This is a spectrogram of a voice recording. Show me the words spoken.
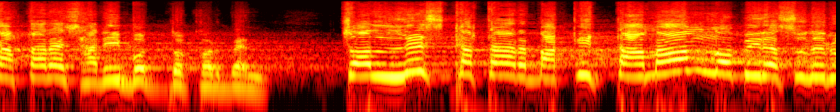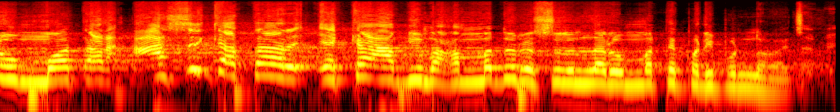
কাতারে সারিবদ্ধ করবেন। চল্লিশ কাতার বাকি তামাম নবী রসুলের উম্মত আর আশি কাতার একা আবি মোহাম্মদুর রসুল্লাহর উম্মতে পরিপূর্ণ হয়ে যাবে।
